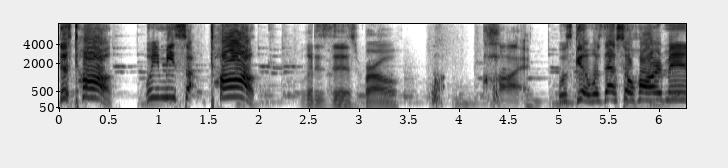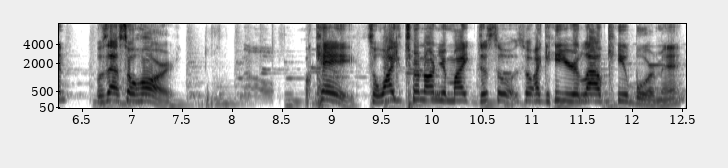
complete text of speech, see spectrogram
Just talk. What do you mean, so talk? What is this, bro? Hi. What's good? Was that so hard, man? Was that so hard? No. Okay, so why you turn on your mic just so so I can hear your loud keyboard, man?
